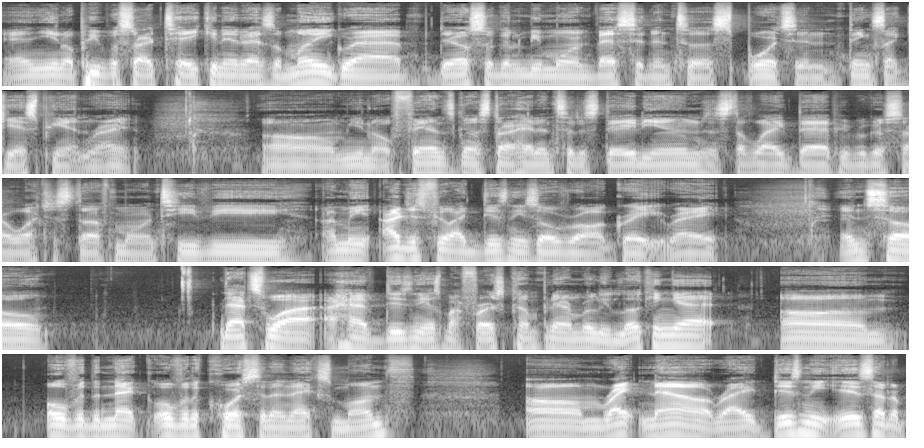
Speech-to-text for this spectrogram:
and you know, people start taking it as a money grab. They're also going to be more invested into sports and things like ESPN, right? Um, you know, fans gonna start heading to the stadiums and stuff like that. People gonna start watching stuff more on TV. I mean, I just feel like Disney's overall great, right? And so that's why I have Disney as my first company I'm really looking at um, over the next over the course of the next month. Um, right now, right, Disney is at a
